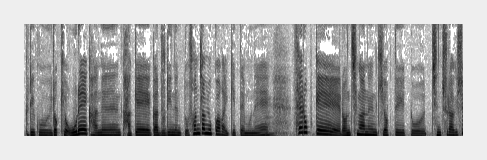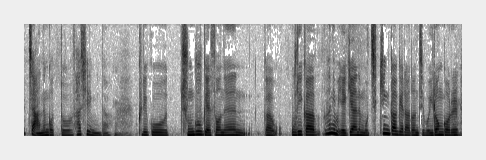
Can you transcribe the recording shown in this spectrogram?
그리고 이렇게 오래 가는 가게가 누리는 또 선점 효과가 있기 때문에 음. 새롭게 런칭하는 기업들이 또 진출하기 쉽지 않은 것도 사실입니다. 음. 그리고 중국에서는 그러니까 우리가 흔히 얘기하는 뭐 치킨 가게라든지 뭐 이런 거를 음.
